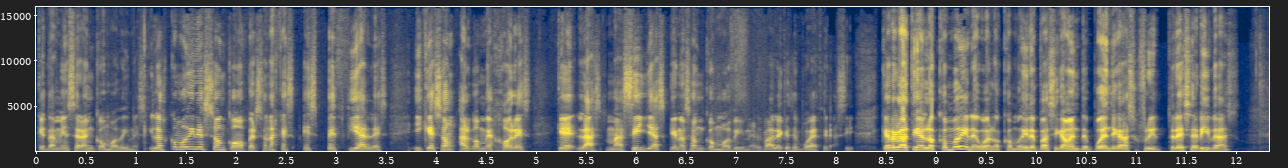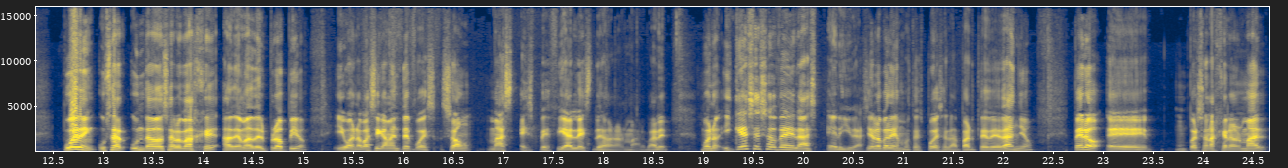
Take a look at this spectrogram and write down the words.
que también serán comodines. Y los comodines son como personajes especiales y que son algo mejores que las masillas que no son comodines, ¿vale? Que se puede decir así. ¿Qué reglas tienen los comodines? Bueno, los comodines básicamente pueden llegar a sufrir tres heridas, Pueden usar un dado salvaje, además del propio, y bueno, básicamente pues son más especiales de lo normal, ¿vale? Bueno, ¿y qué es eso de las heridas? Ya lo veremos después en la parte de daño, pero eh, un personaje normal,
